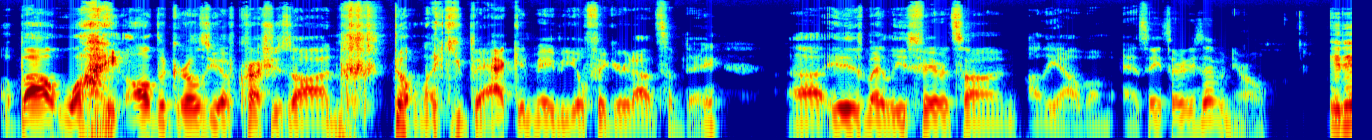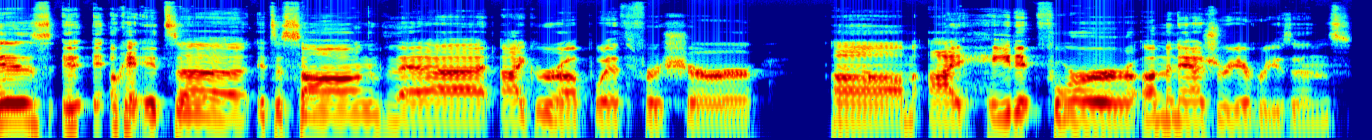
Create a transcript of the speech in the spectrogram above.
about why all the girls you have crushes on don't like you back, and maybe you'll figure it out someday. Uh, it is my least favorite song on the album as a 37 year old. It is it, it- okay. It's a it's a song that I grew up with for sure. Um, I hate it for a menagerie of reasons.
